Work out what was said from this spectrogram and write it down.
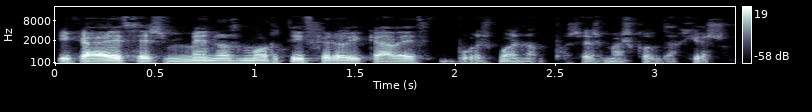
y cada vez es menos mortífero y cada vez, pues bueno, pues es más contagioso.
